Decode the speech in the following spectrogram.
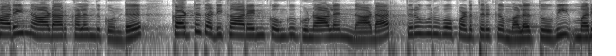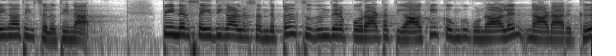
ஹரி நாடார் கலந்து கொண்டு கட்டுத்தடிக்காரன் கொங்கு குணாளன் நாடார் திருவுருவப் படத்திற்கு மலர்தூவி மரியாதை செலுத்தினார். பின்னர் செய்தியாளர் சந்திப்பில் சுதந்திர போராட்ட தியாகி கொங்கு குணாளன் நாடாருக்கு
